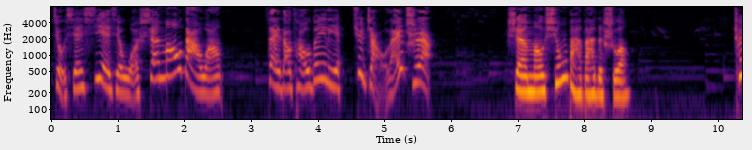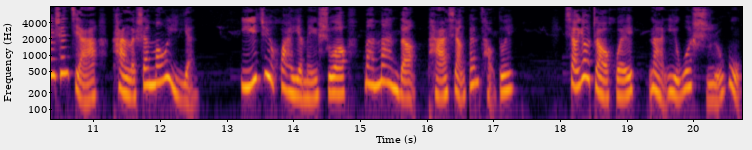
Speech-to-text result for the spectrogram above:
就先谢谢我山猫大王，再到草堆里去找来吃。山猫凶巴巴地说。穿山甲看了山猫一眼，一句话也没说，慢慢的爬向干草堆，想要找回那一窝食物。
